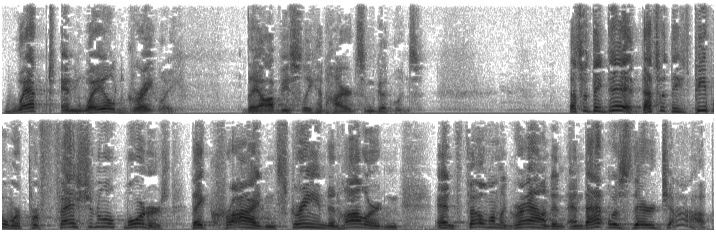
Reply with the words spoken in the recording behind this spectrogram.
wept and wailed greatly. They obviously had hired some good ones. That's what they did. That's what these people were professional mourners. They cried and screamed and hollered and, and fell on the ground and, and that was their job.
